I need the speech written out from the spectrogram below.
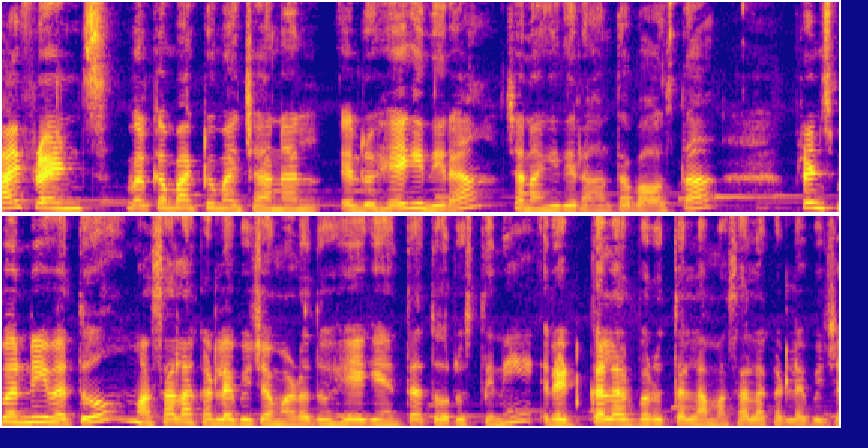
Hi friends welcome back to my channel ಎಲ್ಲರೂ ಹೇಗಿದ್ದೀರಾ? ಚೆನ್ನಾಗಿದ್ದೀರಾ ಅಂತ ಭಾವಿಸ್ತಾ. ಫ್ರೆಂಡ್ಸ್ ಬನ್ನಿ ಇವತ್ತು ಮಸಾಲ ಕಡಲೆ ಬೀಜ ಮಾಡೋದು ಹೇಗೆ ಅಂತ ತೋರಿಸ್ತೀನಿ. ರೆಡ್ ಕಲರ್ ಬರುತ್ತಲ್ಲ ಮಸಾಲ ಕಡಲೆ ಬೀಜ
